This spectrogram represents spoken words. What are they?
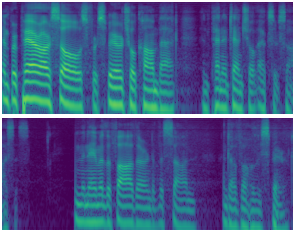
and prepare our souls for spiritual combat and penitential exercises. In the name of the Father, and of the Son, and of the Holy Spirit.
